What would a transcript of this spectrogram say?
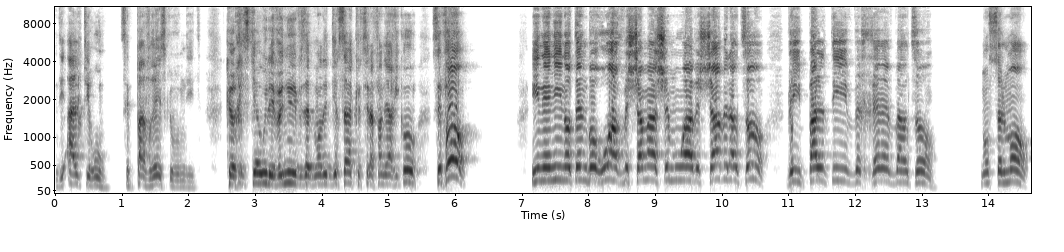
Il dit Al tirou. C'est pas vrai ce que vous me dites. Que Rizkiaou il est venu et vous a demandé de dire ça, que c'est la fin des haricots. C'est faux! הנני נותן בו רוח ושמע שמוע ושב אל ארצו והפלתי בחרב בארצו. Non seulement,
